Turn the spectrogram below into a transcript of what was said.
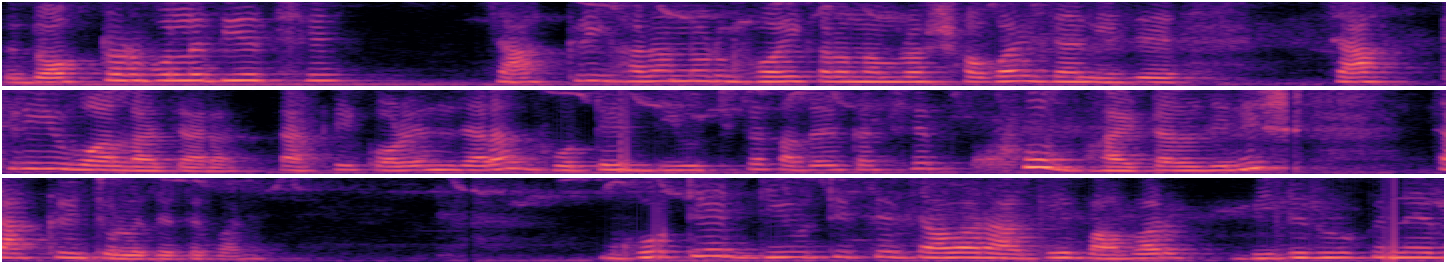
তো ডক্টর বলে দিয়েছে চাকরি হারানোর ভয়, কারণ আমরা সবাই জানি যে চাকরিওয়ালা যারা, চাকরি করেন যারা, ভোটের ডিউটিটা তাদের কাছে খুব ভাইটাল জিনিস, চাকরি চলে যেতে পারে। ভোটের ডিউটিতে যাওয়ার আগে বাবার বিলিরুবিনের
